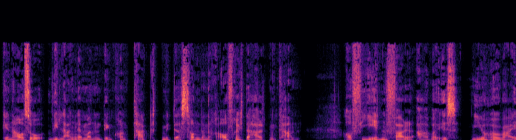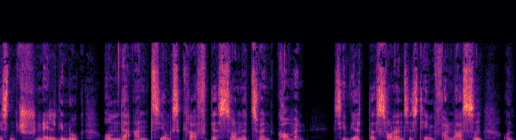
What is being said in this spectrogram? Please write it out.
genauso wie lange man den Kontakt mit der Sonde noch aufrechterhalten kann. Auf jeden Fall aber ist New Horizons schnell genug, um der Anziehungskraft der Sonne zu entkommen. Sie wird das Sonnensystem verlassen und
